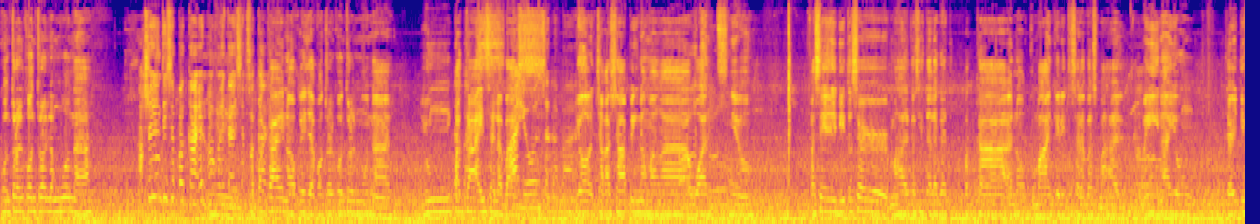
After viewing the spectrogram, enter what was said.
control-control lang muna. Actually, hindi sa pagkain. Okay Mm, tayo sa Sa pagkain, pagkain. okay. Control-control muna. Yung Labas. pagkain sa labas. Ah, yun, sa labas. Yun, tsaka shopping ng mga Oh, wants true. nyo. Kasi dito sir, mahal kasi talaga pagka ano, kumain ka dito sa labas, mahal. Oo. Mahina yung 30,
